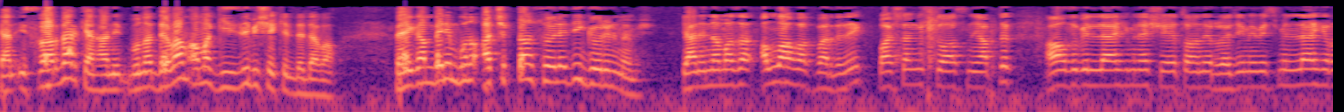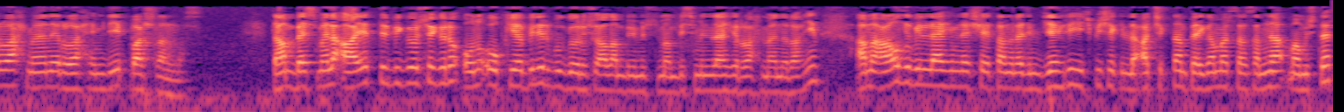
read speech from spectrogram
yani ısrar derken hani buna devam ama gizli bir şekilde devam. Peygamberin bunu açıktan söylediği görülmemiş. Yani namaza Allahu Akbar dedik. Başlangıç duasını yaptık. Auzu billahi mineşşeytanirracim. Bismillahirrahmanirrahim deyip başlanmaz. Tam besmele ayettir bir görüşe göre onu okuyabilir bu görüşü alan bir Müslüman. Bismillahirrahmanirrahim. Ama auzu billahi mineşşeytanirracim cehri hiçbir şekilde açıktan Peygamber sallallahu ne yapmamıştır?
